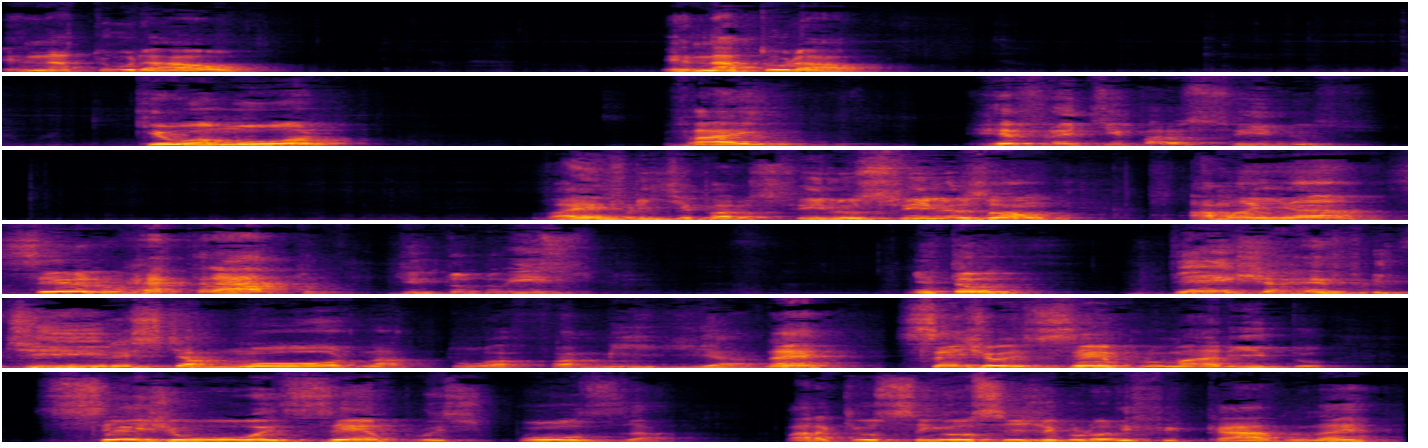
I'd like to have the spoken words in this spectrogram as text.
é natural, é natural que o amor vai refletir para os filhos vai refletir para os filhos. Os filhos vão amanhã ser o retrato de tudo isso. Então, deixa refletir este amor na tua família, né? Seja o exemplo, marido, seja o exemplo, esposa, para que o Senhor seja glorificado, né?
